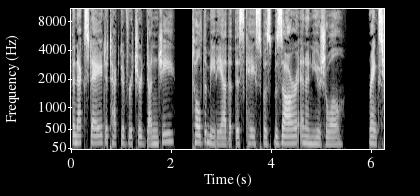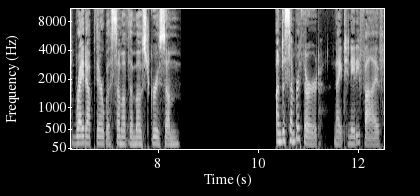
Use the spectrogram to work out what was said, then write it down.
The next day, Detective Richard Dungy told the media that this case was bizarre and unusual, ranks right up there with some of the most gruesome. On December 3rd, 1985,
